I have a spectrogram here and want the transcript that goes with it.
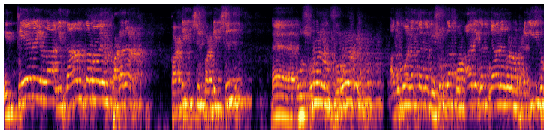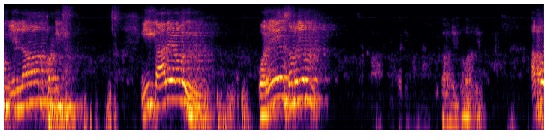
നിത്യേനയുള്ള നിതാന്തമായ പഠനം പഠിച്ച് പഠിച്ച് ഉസൂലും ഫുറൂഹും അതുപോലെ തന്നെ വിശുദ്ധ ഖുർആാനിക ജ്ഞാനങ്ങളും ഹദീദും എല്ലാം പഠിച്ചു. ഈ കാലയളവ് ഒരേ സമയം അപ്പോ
